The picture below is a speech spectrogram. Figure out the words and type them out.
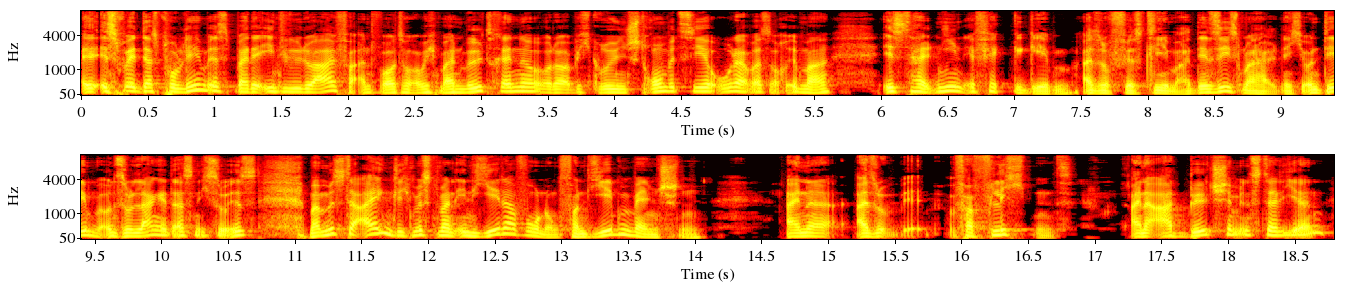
ist, das Problem ist bei der Individualverantwortung, ob ich meinen Müll trenne oder ob ich grünen Strom beziehe oder was auch immer, ist halt nie ein Effekt gegeben. Also fürs Klima. Den siehst man halt nicht. Und dem, und solange das nicht so ist, man müsste eigentlich, müsste man in jeder Wohnung von jedem Menschen eine, also äh, verpflichtend, eine Art Bildschirm installieren,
